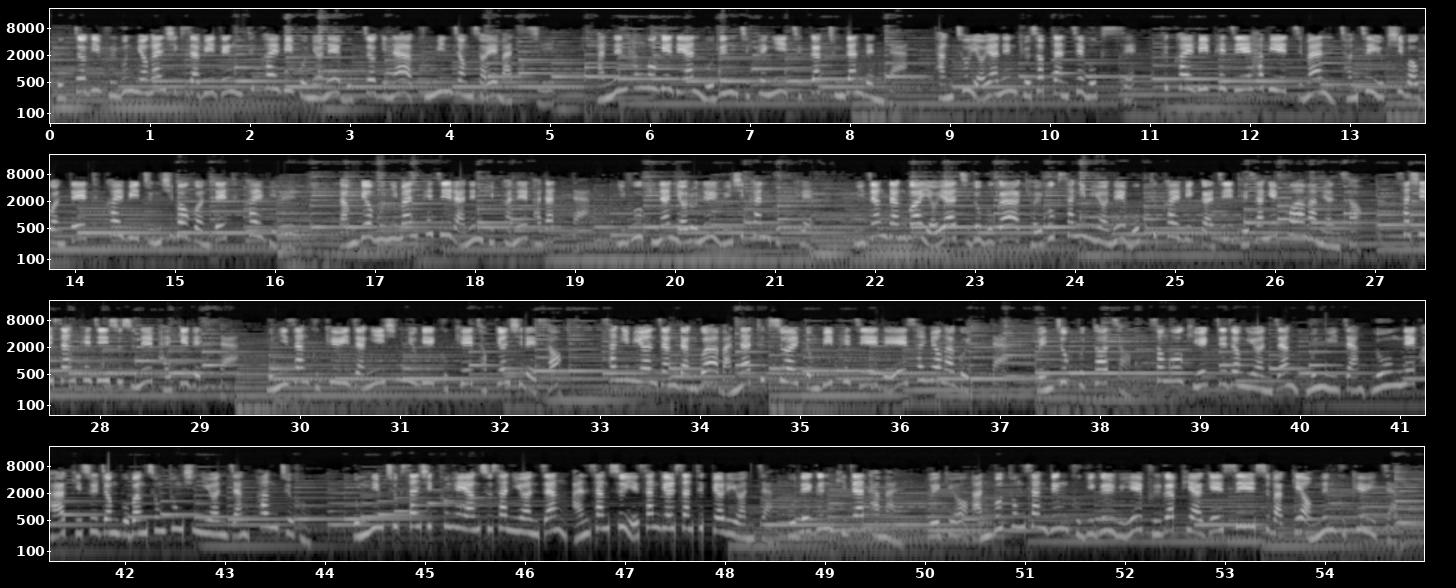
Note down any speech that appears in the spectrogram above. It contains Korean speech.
목적이 불분명한 식사비 등 특활비 본연의 목적이나 국민 정서에 맞지 않는 항목에 대한 모든 집행이 즉각 중단된다. 당초 여야는 교섭단체 몫에 특활비 폐지에 합의했지만 전체 60억 원대 특활비 중 10억 원대 특활비를 남겨 무늬만 폐지라는 비판을 받았다. 이후 비난 여론을 위식한 국회 위장당과 여야 지도부가 결국 상임위원회 목 특활비까지 대상에 포함하면서 사실상 폐지 수순을 밟게 됐다. 문희상 국회의장이 16일 국회 접견실에서 상임위원장단과 만나 특수활동비 폐지에 대해 설명하고 있다. 왼쪽부터 정, 성호 기획재정위원장, 문 위장, 노웅래 과학기술정보방송통신위원장, 황주홍, 농림축산식품해양수산위원장, 안상수 예산결산특별위원장, 오대근 기자 담안, 외교, 안보통상 등 국익을 위해 불가피하게 쓰일 수밖에 없는 국회의장.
